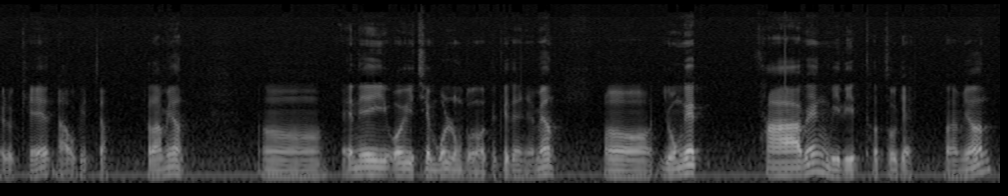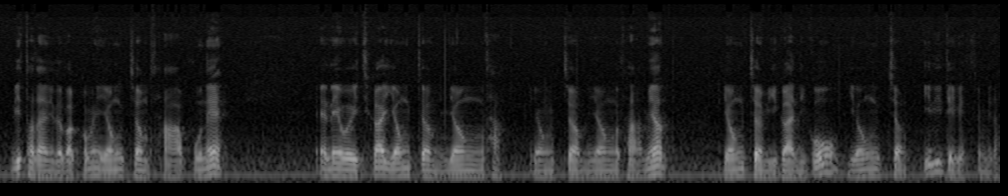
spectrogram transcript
이렇게 나오겠죠. 그러면 어, NaOH의 몰 농도는 어떻게 되냐면 어, 용액 400ml 속에 그러면 리터 단위로 바꾸면 0.4분의 NaOH가 0.04, 0.04면 0.2가 아니고 0.1이 되겠습니다.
